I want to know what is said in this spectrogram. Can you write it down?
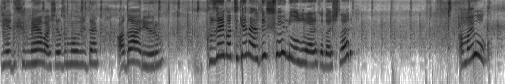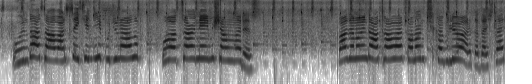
diye düşünmeye başladım. O yüzden ada arıyorum. Kuzeybatı genelde şöyle olur arkadaşlar. Ama yok. Oyunda hata varsa ikinci ipucunu alıp bu hata neymiş anlarız. Bazen oyunda hatalar falan çıkabiliyor arkadaşlar.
